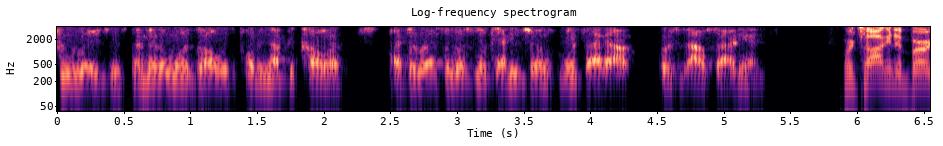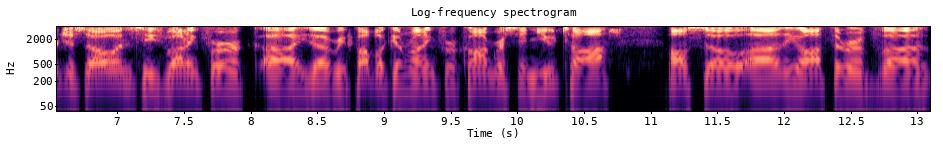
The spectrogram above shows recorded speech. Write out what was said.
true racists, and they're the ones always pointing out the color. As the rest of us look at each other inside out versus outside in. We're talking to Burgess Owens. He's running for, uh, he's a Republican running for Congress in Utah. Also, uh, the author of uh,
